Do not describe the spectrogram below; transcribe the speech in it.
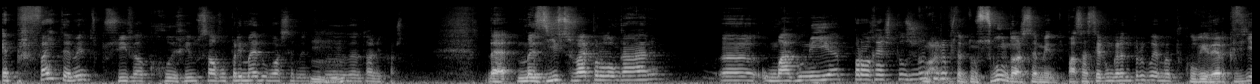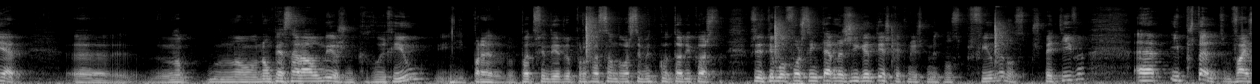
é perfeitamente possível que Rui Rio salve o primeiro orçamento de- de António Costa. Ah, mas isso vai prolongar ah, uma agonia para o resto da legislatura. Claro. Portanto, o segundo orçamento passa a ser um grande problema, porque o líder que vier ah, não, não, não pensará o mesmo que Rui Rio, e para, para defender a aprovação do orçamento com António Costa, precisa ter uma força interna gigantesca que neste momento não se perfila, não se perspectiva. ah, e, portanto, vai,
